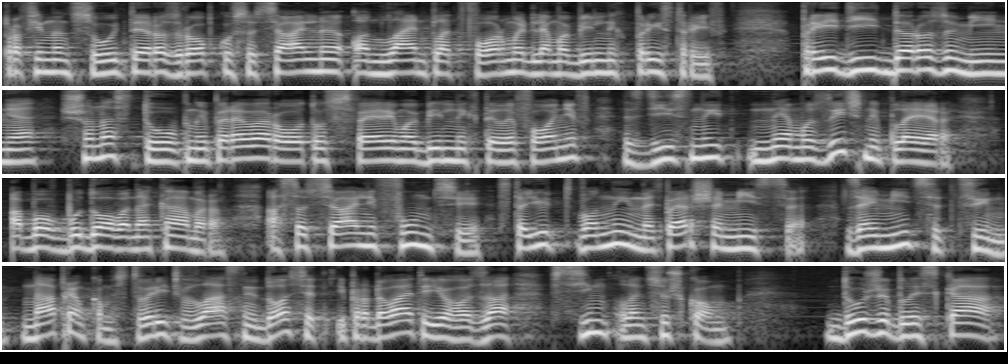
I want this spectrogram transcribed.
профінансуйте розробку соціальної онлайн-платформи для мобільних пристроїв. Прийдіть до розуміння, що наступний переворот у сфері мобільних телефонів здійснить не музичний плеєр, або вбудована камера, а соціальні функції стають вони на перше місце. Займіться цим напрямком, створіть власний досвід і продавайте його за всім ланцюжком. Дуже близька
